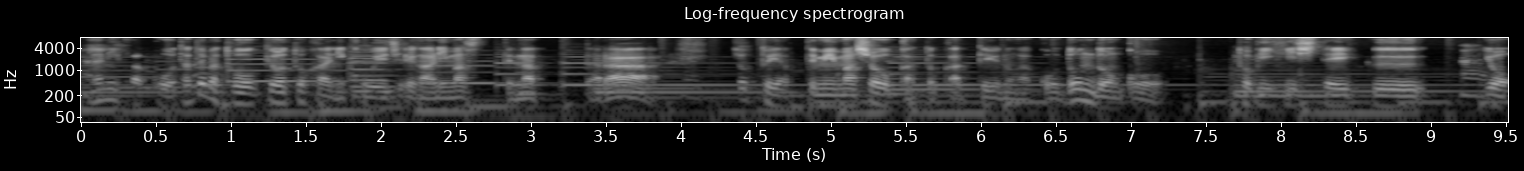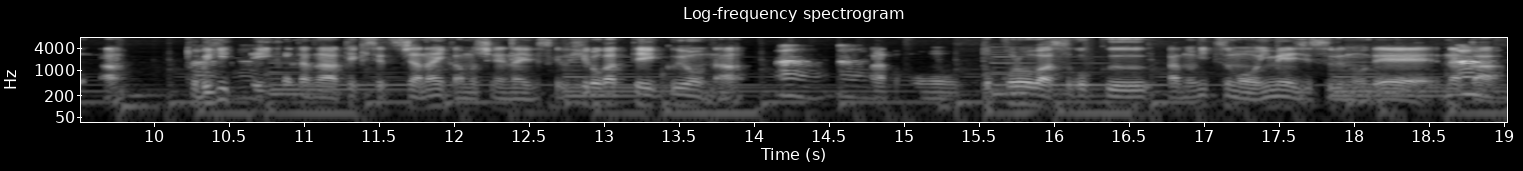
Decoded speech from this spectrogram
何かこう、例えば東京とかにこういう事例がありますってなったら、ちょっとやってみましょうかとかっていうのが、こう、どんどんこう、飛び火していくうん。ような、飛び火って言い方が適切じゃないかもしれないですけど、広がっていくような、うんうん。あのところはすごくあのいつもイメージするので、なんか、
